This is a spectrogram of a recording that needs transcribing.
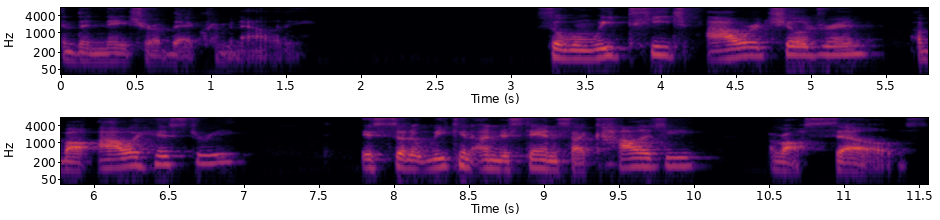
and the nature of that criminality. So when we teach our children about our history, it's so that we can understand the psychology of ourselves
